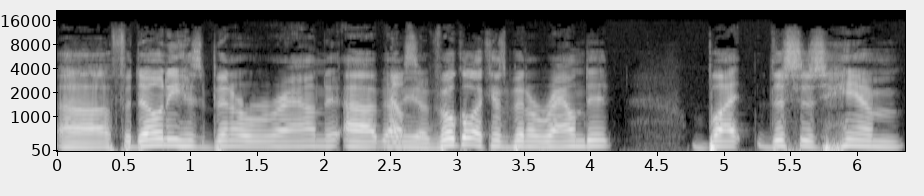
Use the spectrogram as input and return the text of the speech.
Uh, Fidone has been around. Uh, I mean, Vokolek has been around it, but this is him.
